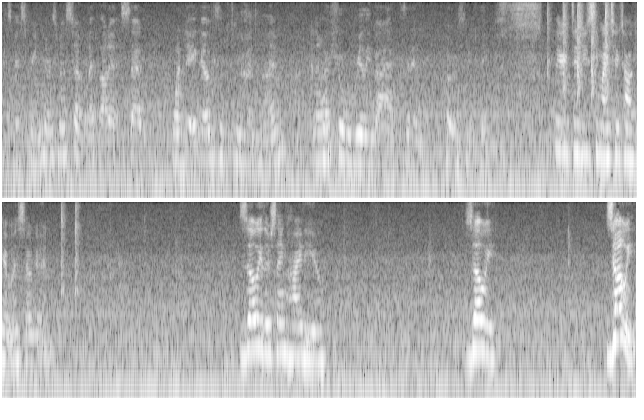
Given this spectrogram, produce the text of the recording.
because my screen time was messed up and I thought it said one day ago because I had to change my time. And now I feel really bad because I didn't post anything. Lyric, did you see my TikTok? It was so good. Zoe, they're saying hi to you. Zoe. Zoe!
